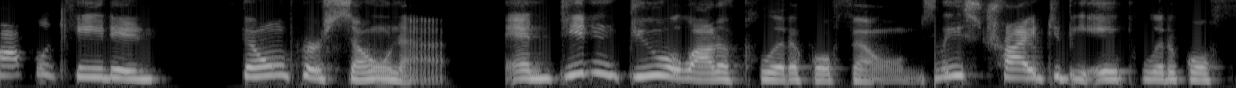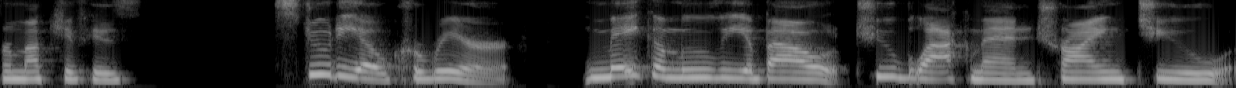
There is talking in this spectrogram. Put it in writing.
complicated film persona and didn't do a lot of political films, at least tried to be apolitical for much of his studio career, make a movie about two black men trying to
